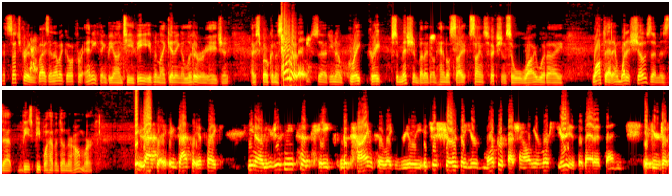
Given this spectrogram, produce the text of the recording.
That's such great advice, and that would go for anything beyond TV, even like getting a literary agent. I've spoken to someone who said, you know, great, great submission, but I don't handle sci- science fiction, so why would I want that? And what it shows them is that these people haven't done their homework. Exactly, exactly. It's like, you know, you just need to take the time to like really, it just shows that you're more professional and you're more serious about it than if you're just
